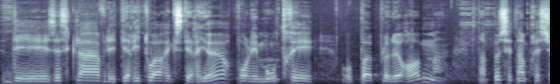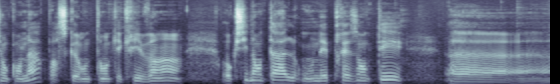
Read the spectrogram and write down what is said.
des esclaves des territoires extérieurs pour les montrer au peuple de Rome. C'est un peu cette impression qu'on a, parce qu'en tant qu'écrivain occidental, on est présenté euh,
